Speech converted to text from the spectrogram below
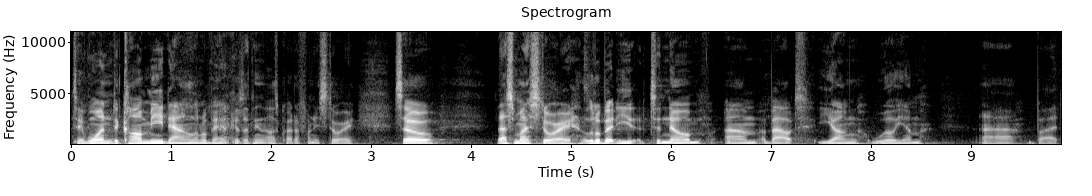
to one to calm me down a little bit because I think that was quite a funny story. So that's my story. A little bit to know um, about young William, uh, but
